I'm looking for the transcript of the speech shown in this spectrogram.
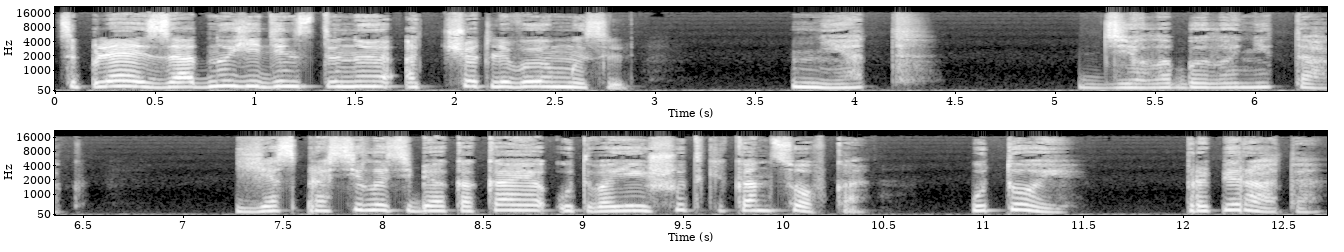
цепляясь за одну единственную отчетливую мысль. «Нет, дело было не так. Я спросила тебя, какая у твоей шутки концовка. У той, про пирата».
